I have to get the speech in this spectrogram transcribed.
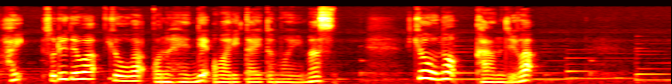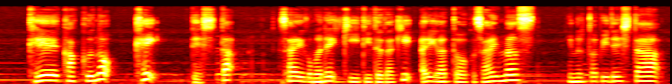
はい、それでは今日はこの辺で終わりたいと思います。今日の漢字は計画の計でした。最後まで聞いていただきありがとうございます。犬飛びでした。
